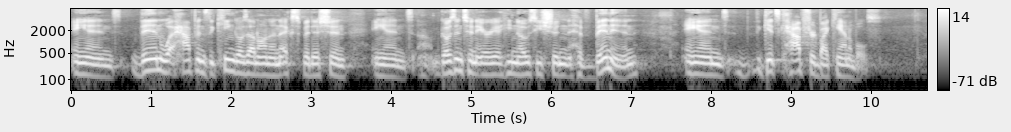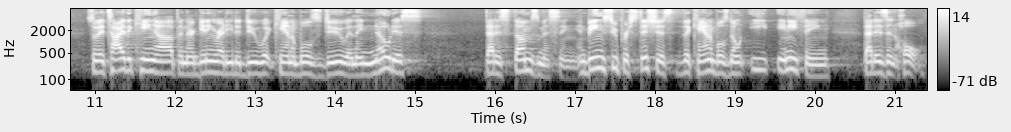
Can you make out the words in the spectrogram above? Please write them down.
And then what happens, the king goes out on an expedition and um, goes into an area he knows he shouldn't have been in and gets captured by cannibals. So they tie the king up and they're getting ready to do what cannibals do, and they notice that his thumb's missing. And being superstitious, the cannibals don't eat anything that isn't whole.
